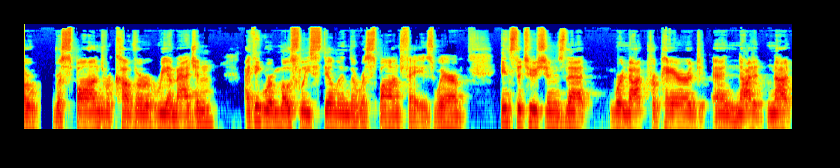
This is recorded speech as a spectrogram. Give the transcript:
a respond, recover, reimagine, I think we're mostly still in the respond phase where institutions that were not prepared and not not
